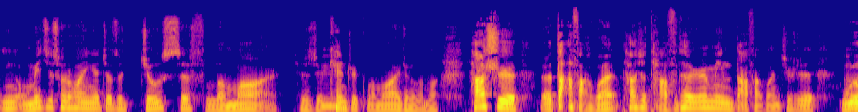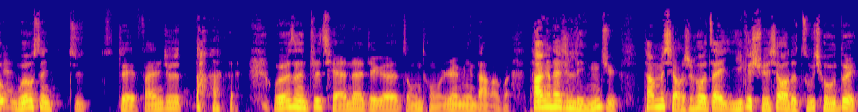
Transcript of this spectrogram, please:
应我没记错的话，应该叫做 Joseph Lamar。就是这 Kendrick Lamar 这个 Lamar，他是呃大法官，他是塔夫特任命的大法官，就是 Will Wilson 之对，反正就是大 Wilson 之前的这个总统任命大法官，他跟他是邻居，他们小时候在一个学校的足球队，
